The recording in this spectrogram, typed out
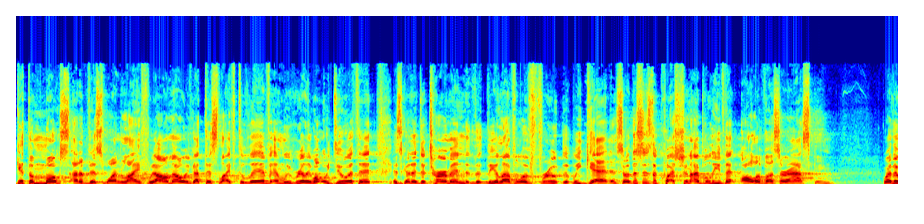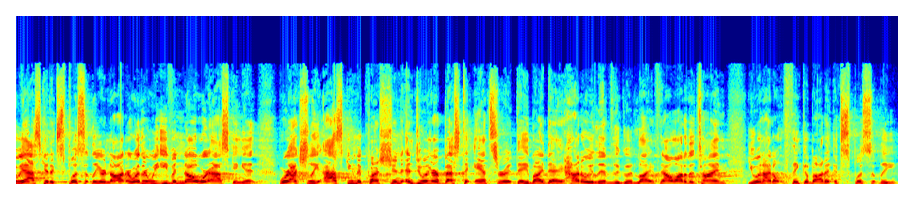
get the most out of this one life? We all know we've got this life to live, and we really, what we do with it is going to determine the, the level of fruit that we get. And so, this is the question I believe that all of us are asking. Whether we ask it explicitly or not, or whether we even know we're asking it, we're actually asking the question and doing our best to answer it day by day. How do we live the good life? Now, a lot of the time, you and I don't think about it explicitly.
